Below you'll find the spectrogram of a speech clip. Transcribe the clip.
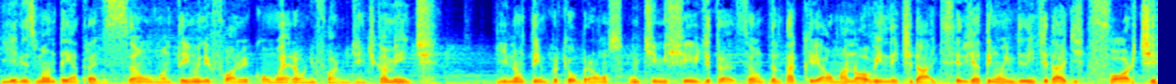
E eles mantêm a tradição, mantêm o uniforme como era o uniforme de antigamente. E não tem por que o Browns, um time cheio de tradição, tentar criar uma nova identidade. Se ele já tem uma identidade forte,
